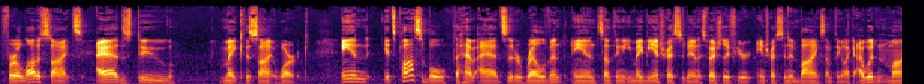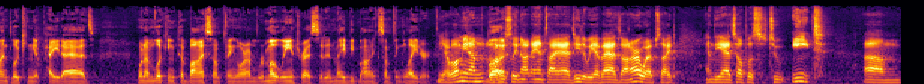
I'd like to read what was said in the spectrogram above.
for a lot of sites, ads do make the site work. And it's possible to have ads that are relevant and something that you may be interested in, especially if you're interested in buying something. Like, I wouldn't mind looking at paid ads when I'm looking to buy something or I'm remotely interested in maybe buying something later. Yeah, well, I mean, I'm But- obviously not anti-ads either. We have ads on our website, and the ads help us to eat. Um,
